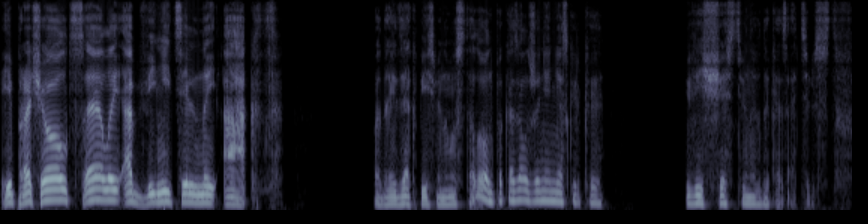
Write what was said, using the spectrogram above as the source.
и прочел целый обвинительный акт. Подойдя к письменному столу, он показал жене несколько вещественных доказательств.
